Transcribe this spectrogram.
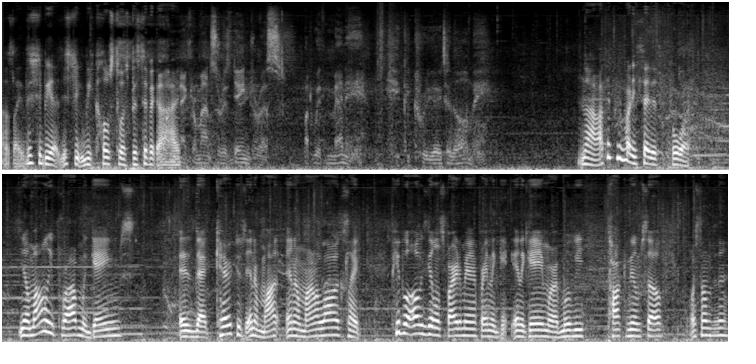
I was like, this should be a, this should be close to a specific One eye. necromancer is dangerous, but with many, He could create an army. No, I think we've already said this before. You know, my only problem with games is that characters' inner, mo- inner monologues, like, people always get on Spider-Man for in a, in a game or a movie talking to himself or something.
